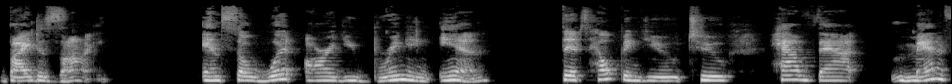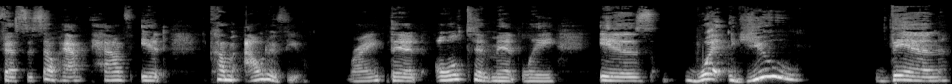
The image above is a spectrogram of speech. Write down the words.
by design. And so what are you bringing in that's helping you to have that manifest itself, have, have it come out of you? right? That ultimately is what you then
